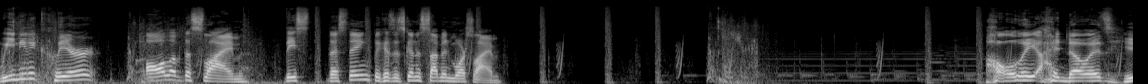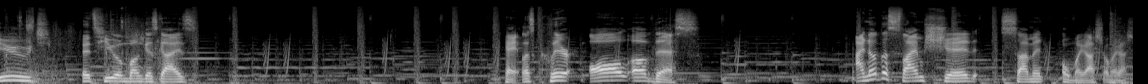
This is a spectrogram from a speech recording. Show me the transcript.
We need to clear all of the slime. This this thing because it's gonna summon more slime. Holy, I know it's huge. It's humongous, guys. Okay, let's clear all of this. I know the slime should summon... Oh my gosh, oh my gosh.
